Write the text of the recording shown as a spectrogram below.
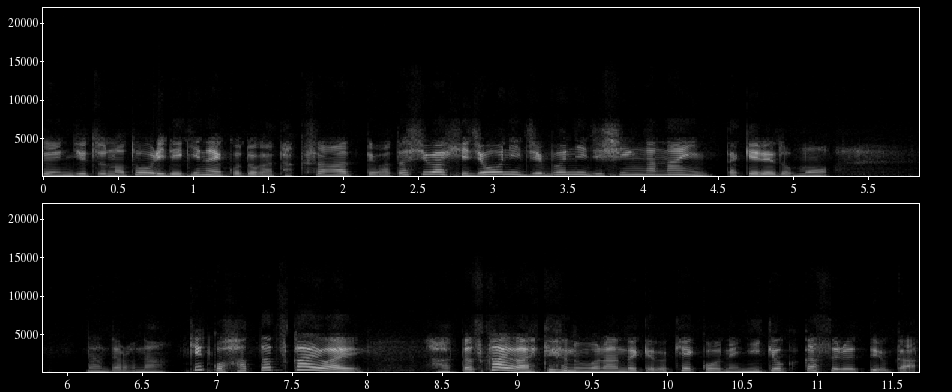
前述の通りできないことがたくさんあって私は非常に自分に自信がないんだけれどもなんだろうな結構発達界隈発達界隈っていうのもなんだけど結構ね二極化するっていうか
